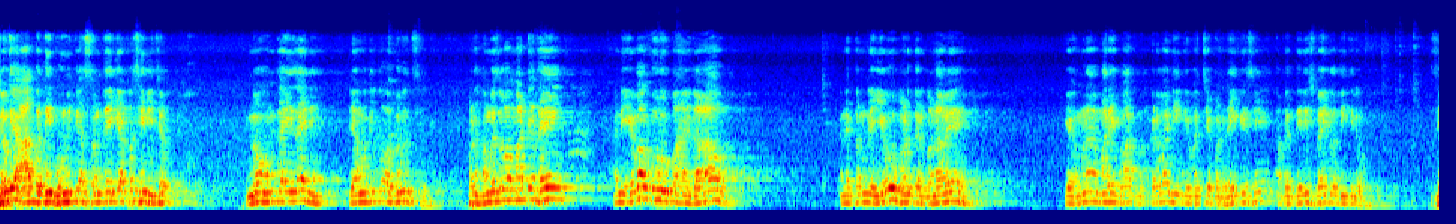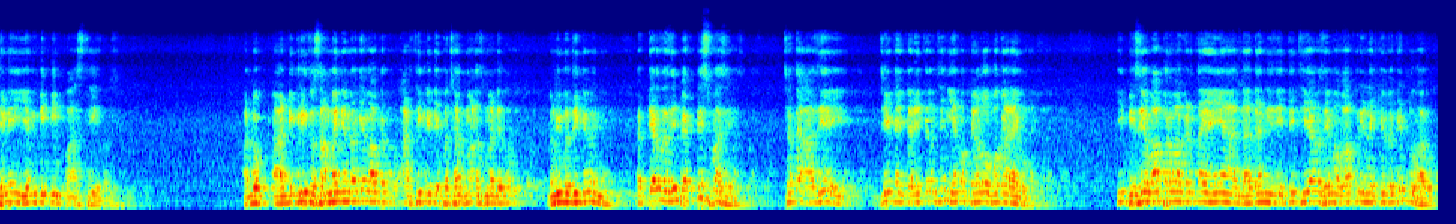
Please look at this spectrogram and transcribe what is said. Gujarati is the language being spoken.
જો કે આ બધી ભૂમિકા સમજાઈ ગયા પછી રીજો ન સમજાઈ જાય ને ત્યાં સુધી તો અઘરું જ છે. પણ સમજવા માટે થઈ અને એવા ગુરુ પાસે જાઓ અને તમને એવું ભણતર ભણાવે કે હમણાં મારે એક વાત કરવાની હતી, વચ્ચે પણ રહી ગઈ છે. આપણે દિનેશભાઈનો દીકરો, જેણે એમબીબી પાસ થયેલો છે. આ ડોક- આ ડિગ્રી તો સામાન્ય ન કહેવાય, આપણે આર્થિક રીતે પછાત માણસ માટે તો ઘણી બધી કહેવાય ને. અત્યારે તો હજી પ્રેક્ટિસમાં છે. છતાં આજે જે કંઈ કાર્યક્રમ છે ને એનો પહેલો પગાર આવ્યો. એ બીજે વાપરવા કરતા અહીંયા દાદાની જે તિથિ આવે છે, એમાં વાપરી નાખ્યું તો કેટલું સારું.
